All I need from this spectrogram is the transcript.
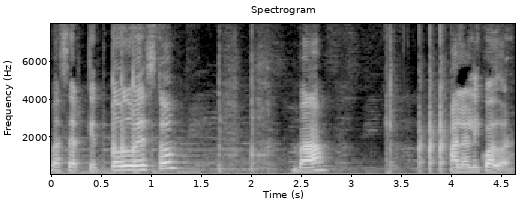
va a ser que todo esto va a la licuadora.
